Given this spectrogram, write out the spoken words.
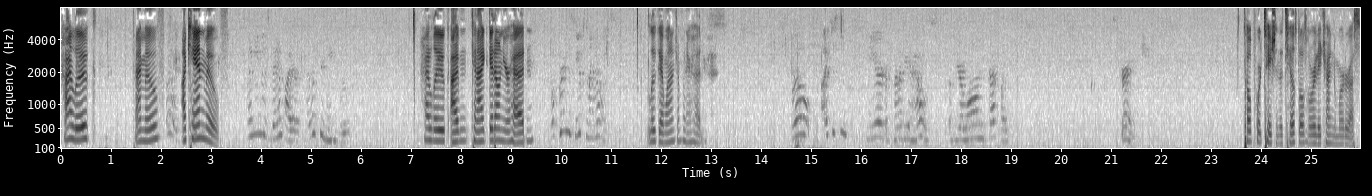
Hi, Luke. Can I move? Oh, I can move. My name is Vampire. I like your name, Luke. Hi, Luke. I'm. Can I get on your head? What brings you to my house? Luke, I want to jump on your head. Well, I just am scared of front of your house, of your long pathway. Strange. Teleportation. The Tails Doll's already trying to murder us.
